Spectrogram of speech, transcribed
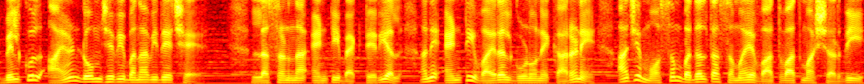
બિલકુલ આયર્ન ડોમ જેવી બનાવી દે છે. લસણના એન્ટીબેક્ટેરિયલ અને એન્ટીવાયરલ ગુણોને કારણે આજે મોસમ બદલતા સમયે વાતવાતમાં શરદી,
